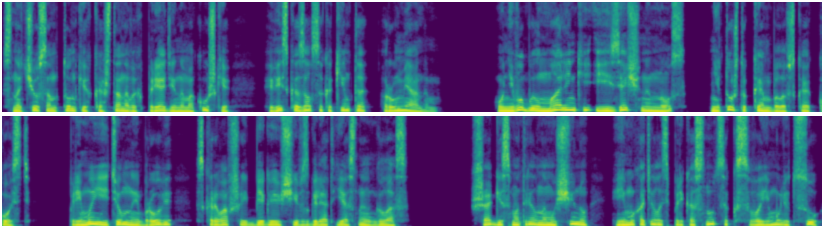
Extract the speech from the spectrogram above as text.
с начесом тонких каштановых прядей на макушке, весь казался каким-то румяным. У него был маленький и изящный нос, не то что кэмпбелловская кость, прямые и темные брови, скрывавшие бегающий взгляд ясных глаз. Шаги смотрел на мужчину, и ему хотелось прикоснуться к своему лицу,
